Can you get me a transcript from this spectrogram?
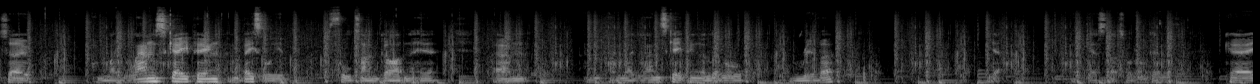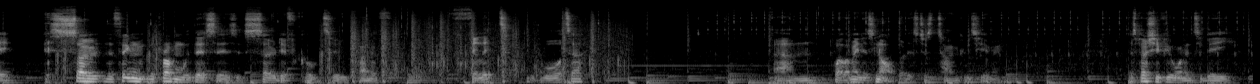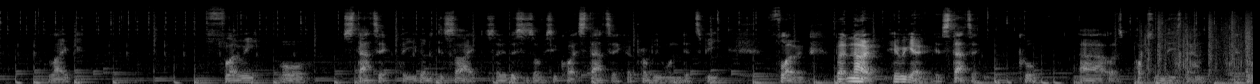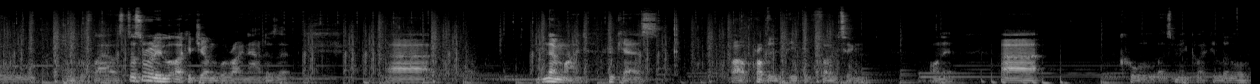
So, I'm like landscaping. I'm basically full-time gardener here. Um, I'm, I'm like landscaping a little river. Yeah, I guess that's what I'll go with. Okay, it's so the thing. The problem with this is it's so difficult to kind of fill it with water. Um, well, I mean it's not, but it's just time consuming. Especially if you want it to be like flowy or static that you're going to decide. So this is obviously quite static. I probably wanted it to be flowing. But no, here we go. It's static. Cool. Uh, let's pop some of these down. Cool. Jungle flowers. Doesn't really look like a jungle right now, does it? Uh, never mind. Who cares? Well, probably the people voting on it. Uh, cool. Let's make like a little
